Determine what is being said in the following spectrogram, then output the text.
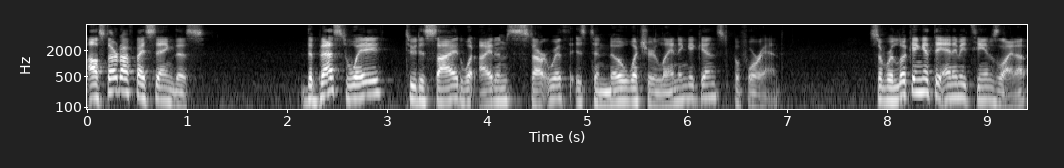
I'll start off by saying this. The best way to decide what items to start with is to know what you're landing against beforehand. So we're looking at the enemy team's lineup.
